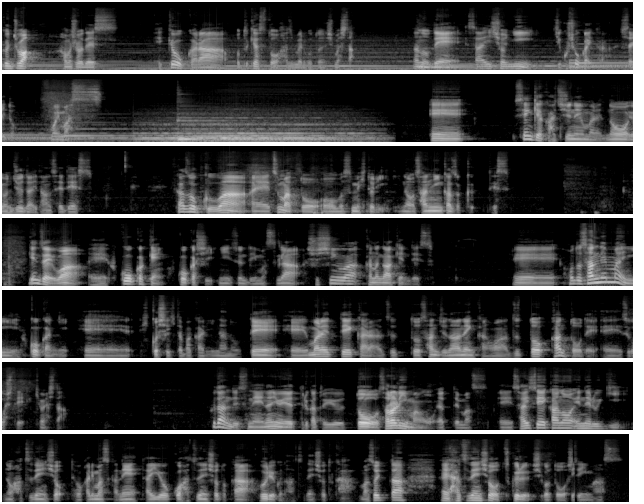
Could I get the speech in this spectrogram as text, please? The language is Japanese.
こんにちは、浜翔です。え今日からポッドキャストを始めることにしました。なので、最初に自己紹介からしたいと思います。えー1980年生まれの40代男性です。家族は、えー妻と娘一人の3人家族です。現在は、えー福岡県福岡市に住んでいますが、出身は神奈川県です。えー、ほんと3年前に福岡に、えー引っ越してきたばかりなので、えー生まれてからずっと37年間はずっと関東で、えー過ごしてきました。普段ですね、何をやってるかというと、サラリーマンをやってます。えー再生可能エネルギーの発電所ってわかりますかね？太陽光発電所とか、風力の発電所とか、まあそういった、えー発電所を作る仕事をしています。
